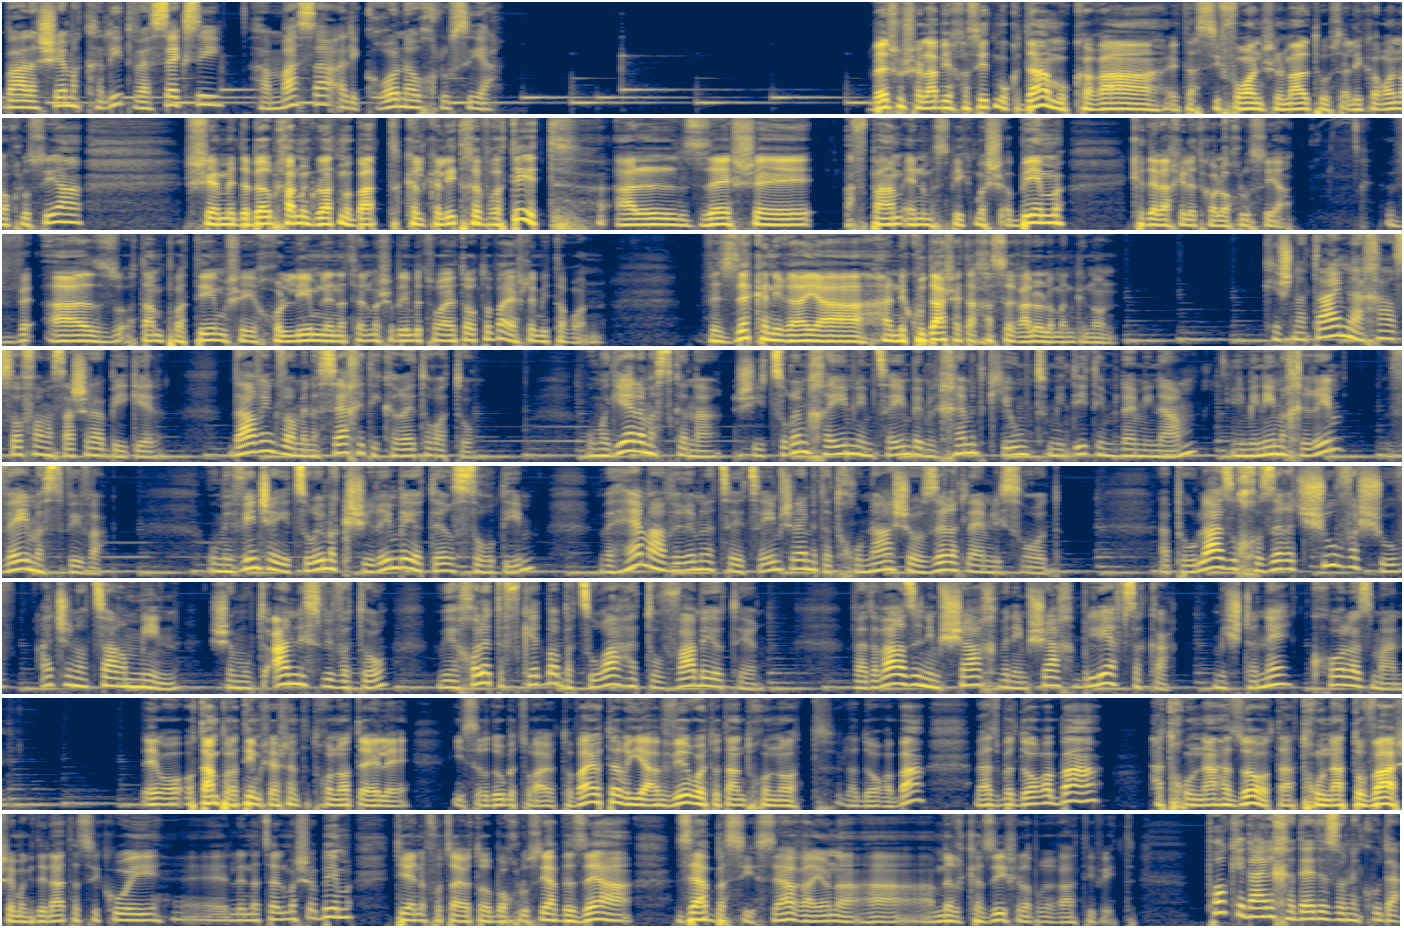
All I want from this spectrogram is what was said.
בעל השם הקליט והסקסי, המסה על עקרון האוכלוסייה. באיזשהו שלב יחסית מוקדם הוא קרא את הספרון של מלטוס על עקרון האוכלוסייה, שמדבר בכלל מנקודת מבט כלכלית-חברתית על זה שאף פעם אין מספיק משאבים כדי להכיל את כל האוכלוסייה. ואז אותם פרטים שיכולים לנצל משאבים בצורה יותר טובה, יש להם יתרון. וזה כנראה היה הנקודה שהייתה חסרה לו למנגנון. כשנתיים לאחר סוף המסע של הביגל, דרווין כבר מנסח את עיקרי תורתו. הוא מגיע למסקנה שיצורים חיים נמצאים במלחמת קיום תמידית עם בני מינם, עם מינים אחרים ועם הסביבה. הוא מבין שהיצורים הכשירים ביותר שורדים, והם מעבירים לצאצאים שלהם את התכונה שעוזרת להם לשרוד. הפעולה הזו חוזרת שוב ושוב עד שנוצר מין שמותאם לסביבתו ויכול לתפקד בה בצורה הטובה ביותר. והדבר הזה נמשך ונמשך בלי הפסקה, משתנה כל הזמן. אה, אותם פרטים שיש להם את התכונות האלה ישרדו בצורה טובה יותר, יעבירו את אותן תכונות לדור הבא, ואז בדור הבא, התכונה הזאת, התכונה טובה שמגדילה את הסיכוי אה, לנצל משאבים, תהיה נפוצה יותר באוכלוסייה, וזה ה, הבסיס, זה הרעיון המרכזי של הברירה הטבעית. פה כדאי לחדד איזו נקודה.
